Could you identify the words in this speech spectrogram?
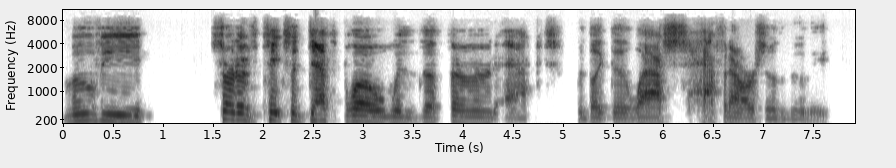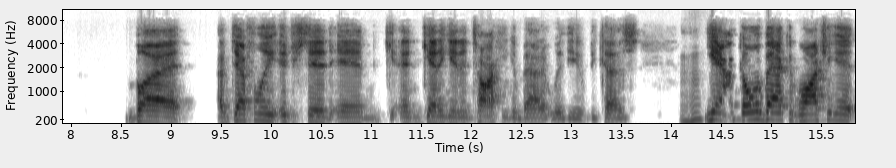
movie sort of takes a death blow with the third act, with like the last half an hour or so of the movie. But I'm definitely interested in in getting in and talking about it with you because, Mhm. yeah, going back and watching it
